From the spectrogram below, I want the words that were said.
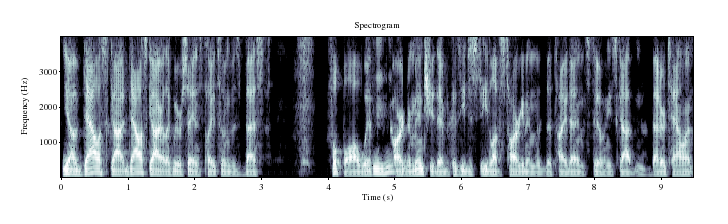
you know, Dallas got Dallas Guy, like we were saying, has played some of his best football with Mhm. Gardner Minshew there because he just he loves targeting the, the tight ends too, and he's got better talent,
